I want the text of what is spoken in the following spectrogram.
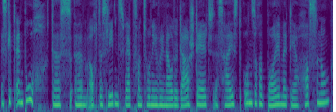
Es gibt ein Buch, das ähm, auch das Lebenswerk von Tony Rinaldo darstellt. Das heißt Unsere Bäume der Hoffnung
